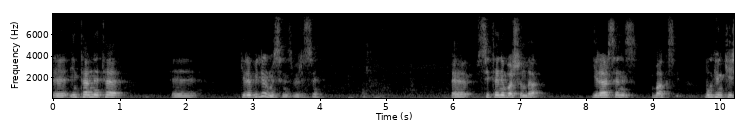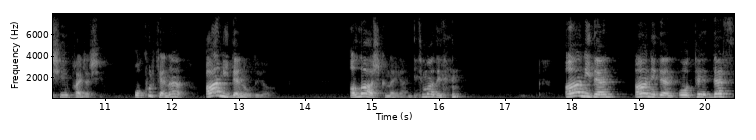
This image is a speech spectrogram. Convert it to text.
e, internete e, girebilir misiniz birisi? E, sitenin başında girerseniz bak bugünkü şeyi paylaşayım. Okurken ha aniden oluyor. Allah aşkına yani itimat edin. Aniden aniden o te, ders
